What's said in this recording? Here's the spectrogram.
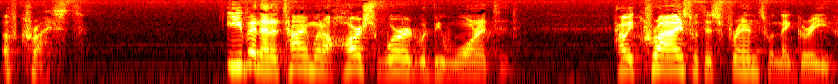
of Christ even at a time when a harsh word would be warranted. How he cries with his friends when they grieve.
